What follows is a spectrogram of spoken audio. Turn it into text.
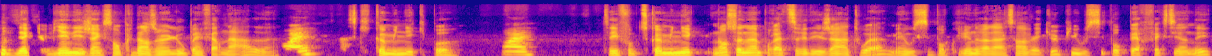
Je disais qu'il y a bien des gens qui sont pris dans un loop infernal Ouais, parce qu'ils communiquent pas. ouais, Tu sais, il faut que tu communiques non seulement pour attirer des gens à toi, mais aussi pour créer une relation avec eux, puis aussi pour perfectionner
